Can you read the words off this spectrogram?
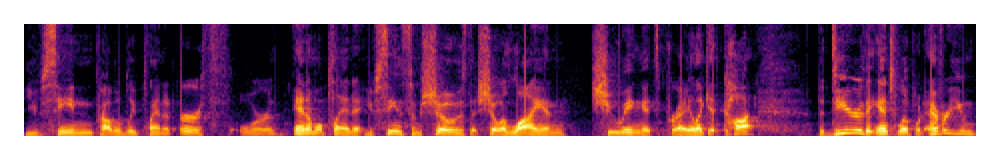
You've seen probably Planet Earth or Animal Planet. You've seen some shows that show a lion chewing its prey. Like it caught the deer, the antelope, whatever you,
